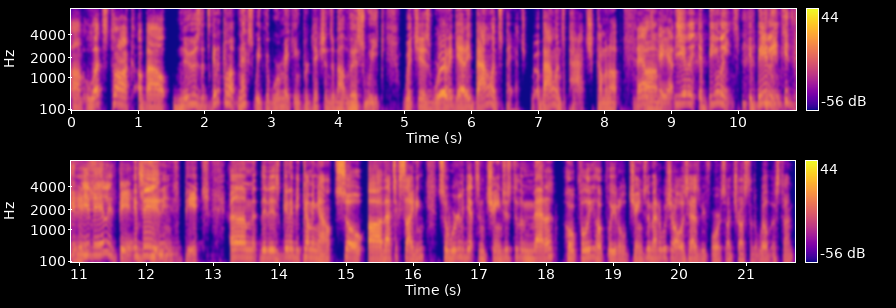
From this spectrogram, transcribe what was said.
Um, let's talk about news that's going to come up next week that we're making predictions about this week, which is we're going to get a balance patch, a balance patch coming up. Bounce Um, patch. A balance, a balance it's gonna be a patch. balance a pitch balance pitch um, that is going to be coming out. So uh, that's exciting. So we're going to get some changes to the meta. Hopefully, hopefully it'll change the meta, which it always has before. So I trust that it will this time.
